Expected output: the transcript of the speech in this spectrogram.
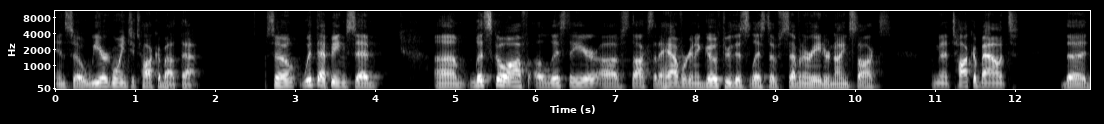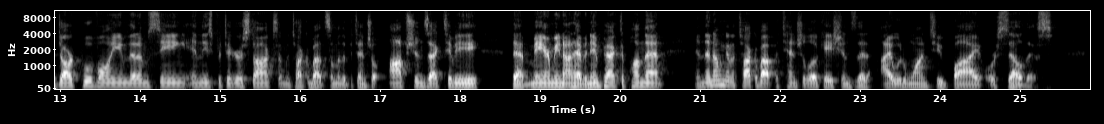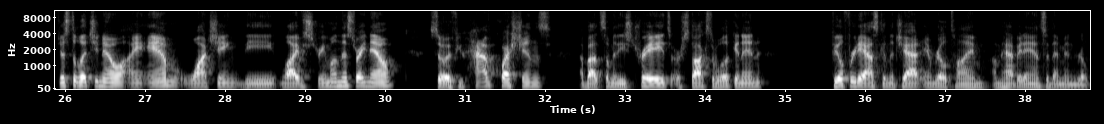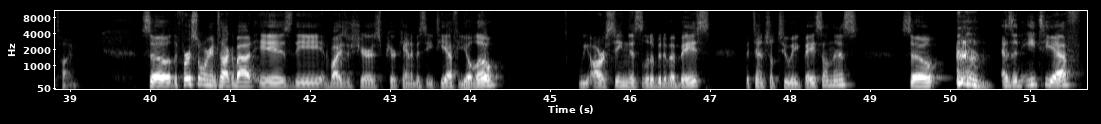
And so we are going to talk about that. So, with that being said, um, let's go off a list here of stocks that I have. We're going to go through this list of seven or eight or nine stocks. I'm going to talk about the dark pool volume that I'm seeing in these particular stocks. I'm going to talk about some of the potential options activity that may or may not have an impact upon that. And then I'm going to talk about potential locations that I would want to buy or sell this. Just to let you know, I am watching the live stream on this right now. So if you have questions about some of these trades or stocks that we're looking in, feel free to ask in the chat in real time. I'm happy to answer them in real time. So the first one we're going to talk about is the AdvisorShares Pure Cannabis ETF YOLO. We are seeing this little bit of a base, potential two week base on this. So as an ETF,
